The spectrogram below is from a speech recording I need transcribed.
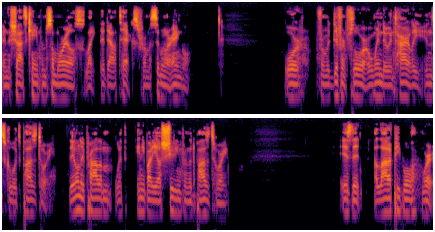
and the shots came from somewhere else, like the Dal-Tex from a similar angle, or from a different floor or window entirely in the school depository. The only problem with anybody else shooting from the depository is that a lot of people were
